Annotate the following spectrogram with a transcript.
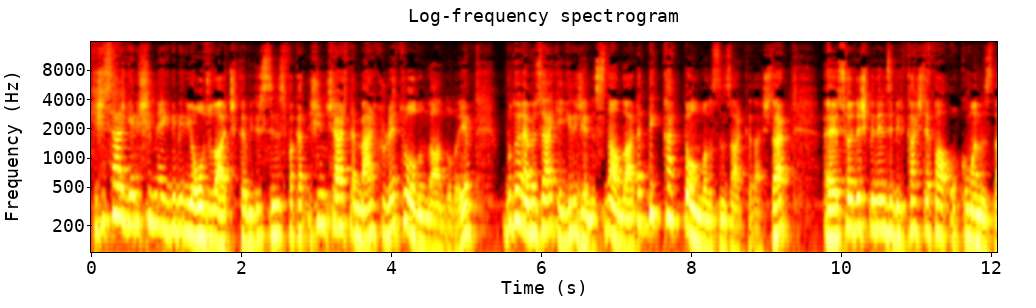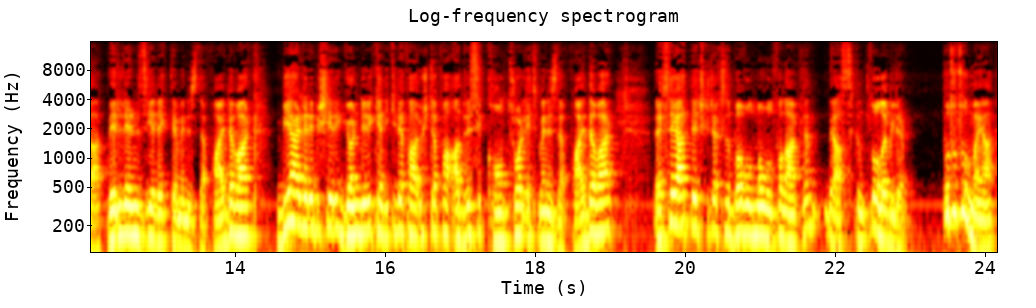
Kişisel gelişimle ilgili bir yolculuğa çıkabilirsiniz. Fakat işin içerisinde Merkür Retro olduğundan dolayı bu dönem özellikle gireceğiniz sınavlarda dikkatli olmalısınız arkadaşlar. Ee, sözleşmelerinizi birkaç defa okumanızda, verilerinizi yedeklemenizde fayda var. Bir yerlere bir şeyi gönderirken iki defa, üç defa adresi kontrol etmenizde fayda var. E, seyahatle çıkacaksınız bavul mavul falan filan biraz sıkıntılı olabilir. Bu tutulmaya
